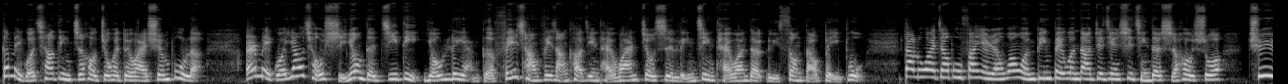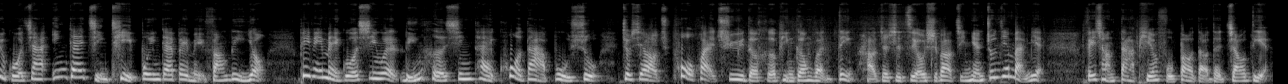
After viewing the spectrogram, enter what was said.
跟美国敲定之后，就会对外宣布了。而美国要求使用的基地有两个，非常非常靠近台湾，就是临近台湾的吕宋岛北部。大陆外交部发言人汪文斌被问到这件事情的时候说，区域国家应该警惕，不应该被美方利用，批评美国是因为零和心态扩大部署，就是要破坏区域的和平跟稳定。好，这是自由时报今天中间版面非常大篇幅报道的焦点。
